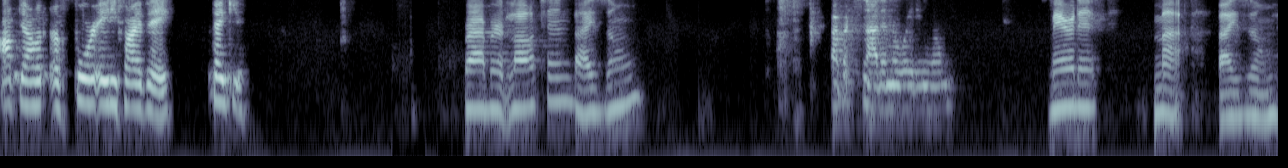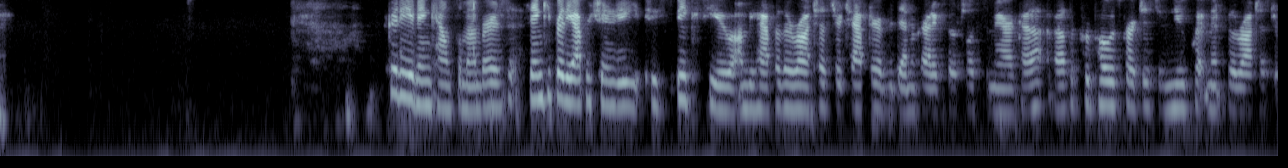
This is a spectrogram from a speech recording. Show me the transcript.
opt out of 485A. Thank you. Robert Lawton by Zoom. Robert's not in the waiting room. Meredith Mock by Zoom. Good evening, council members. Thank you for the opportunity to speak to you on behalf of the Rochester chapter of the Democratic Socialists America about the proposed purchase of new equipment for the Rochester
